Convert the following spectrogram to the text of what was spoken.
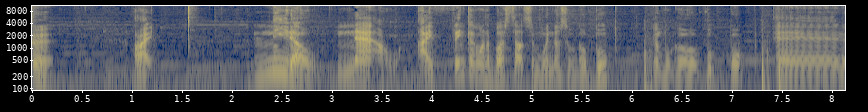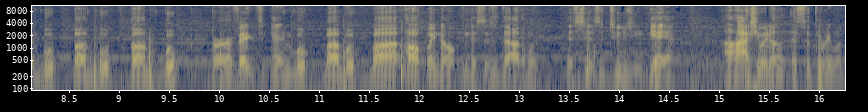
uh. Alright. Neato. Now, I think I want to bust out some windows, so we'll go boop, and we'll go boop, boop, and boop, uh, boop, uh, boop. Perfect. And boop, uh, boop, uh, oh, wait, no, this is the other one. This is a 2Z. Yeah, yeah. Uh, actually, wait, no, that's the 3 one.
